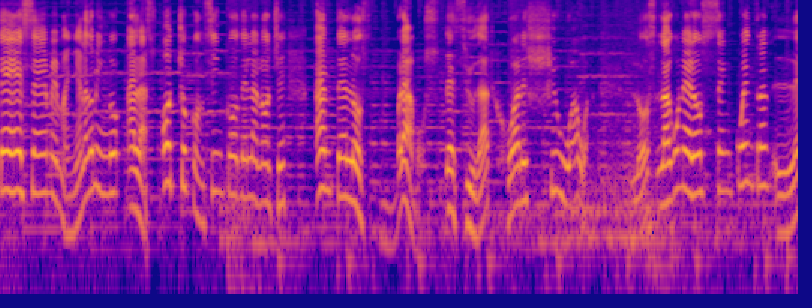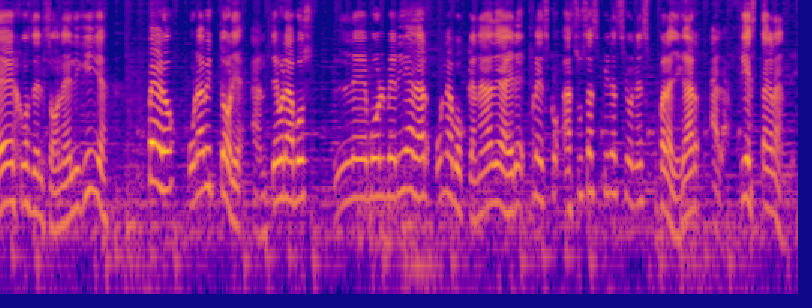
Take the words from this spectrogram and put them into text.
TSM mañana domingo a las 8.5 de la noche ante los Bravos de Ciudad Juárez, Chihuahua. Los laguneros se encuentran lejos del zona de liguilla, pero una victoria ante Bravos le volvería a dar una bocanada de aire fresco a sus aspiraciones para llegar a la fiesta grande.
